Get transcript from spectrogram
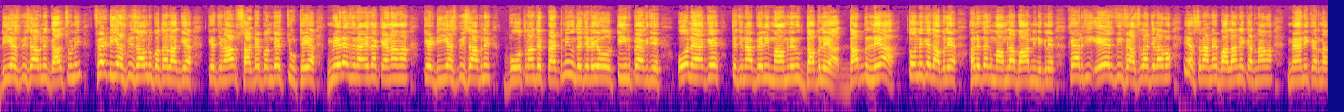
ਡੀਐਸਪੀ ਸਾਹਿਬ ਨੇ ਗੱਲ ਸੁਣੀ। ਫਿਰ ਡੀਐਸਪੀ ਸਾਹਿਬ ਨੂੰ ਪਤਾ ਲੱਗ ਗਿਆ ਕਿ ਜਨਾਬ ਸਾਡੇ ਬੰਦੇ ਝੂਠੇ ਆ। ਮੇਰੇ ਜ਼ਰਾਏ ਦਾ ਕਹਿਣਾ ਵਾ ਕਿ ਡੀਐਸਪੀ ਸਾਹਿਬ ਨੇ ਬੋਤਲਾਂ ਦੇ ਪੈਟ ਨਹੀਂ ਹੁੰਦੇ ਜਿਹੜੇ ਉਹ ਟੀਨ ਪੈਕ ਜੇ। ਉਹ ਲੈ ਕੇ ਤੇ ਜਨਾਬੇ ਲਈ ਮਾਮਲੇ ਨੂੰ ਦੱਬ ਲਿਆ ਦੱਬ ਲਿਆ ਤੁੰਨ ਕੇ ਦੱਬ ਲਿਆ। ਹਲੇ ਤੱਕ ਮਾਮਲਾ ਬਾਹਰ ਨਹੀਂ ਨਿਕਲਿਆ। ਖੈਰ ਜੀ, ਇਹ ਵੀ ਫੈਸਲਾ ਜਿਹੜਾ ਵਾ, ਇਹ ਅਫਸਰਾਨੇ ਬਾਲਾ ਨੇ ਕਰਨਾ ਵਾ, ਮੈਂ ਨਹੀਂ ਕਰਨਾ।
